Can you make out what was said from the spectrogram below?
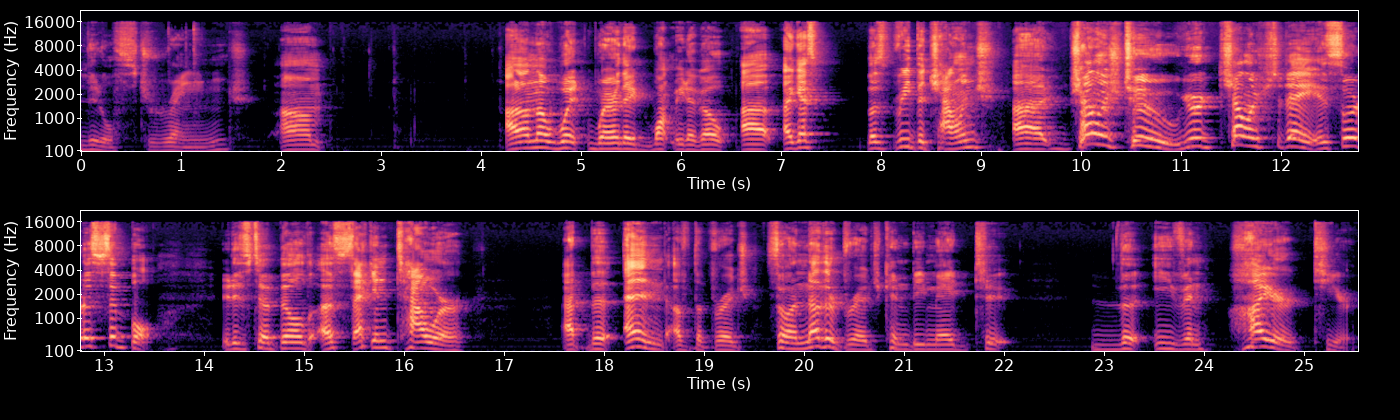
little strange. Um, I don't know what where they'd want me to go. Uh, I guess let's read the challenge. Uh, challenge two. Your challenge today is sort of simple. It is to build a second tower at the end of the bridge, so another bridge can be made to the even higher tier.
